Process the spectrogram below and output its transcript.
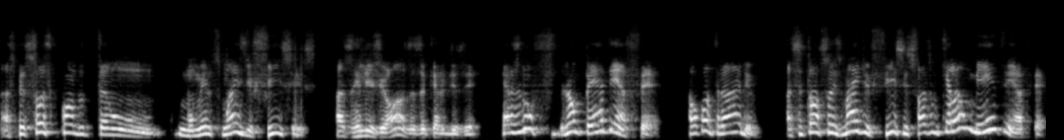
As pessoas, quando estão em momentos mais difíceis, as religiosas, eu quero dizer, elas não, não perdem a fé. Ao contrário, as situações mais difíceis fazem com que elas aumentem a fé.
